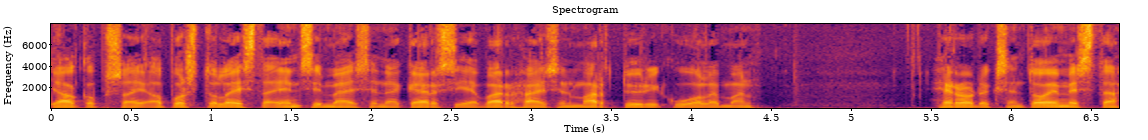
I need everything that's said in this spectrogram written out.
Jaakob sai apostoleista ensimmäisenä kärsiä varhaisen marttyyrikuoleman. Herodeksen toimesta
